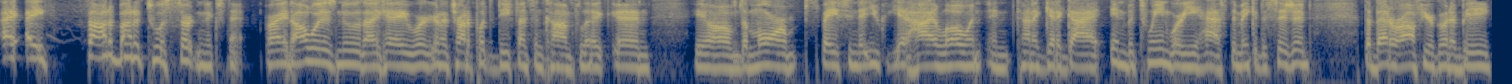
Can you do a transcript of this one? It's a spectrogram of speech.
I, I thought about it to a certain extent, right? I always knew like, hey, we're going to try to put the defense in conflict and, you know, the more spacing that you could get high, low and, and kind of get a guy in between where he has to make a decision, the better off you're going to be.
